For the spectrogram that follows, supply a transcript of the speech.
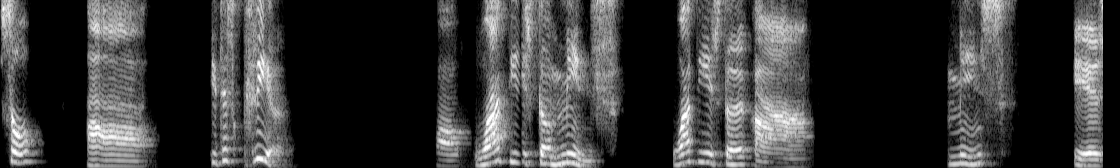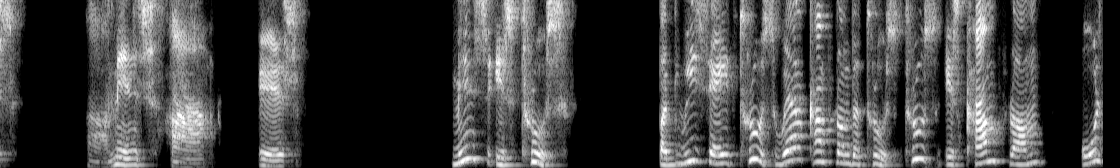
So, uh, it is clear uh, what is the means, what is the uh, means is uh, means uh, is means is truth. But we say truth, where come from the truth? Truth is come from Old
